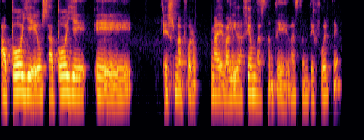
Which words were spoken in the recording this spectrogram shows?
apoye, os apoye, eh, es una forma de validación bastante, bastante fuerte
